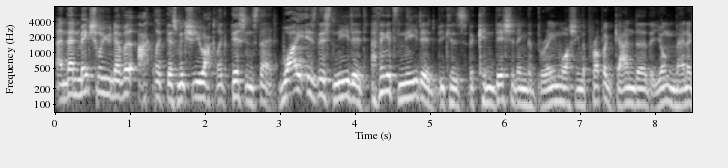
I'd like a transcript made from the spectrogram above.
And then make sure you never act like this. Make sure you act like this instead. Why is this needed? I think it's needed because the conditioning, the brainwashing, the propaganda that young men are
